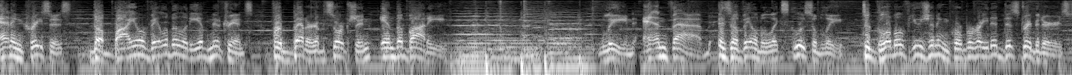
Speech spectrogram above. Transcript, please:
and increases the bioavailability of nutrients for better absorption in the body. Lean and Fab is available exclusively to Global Fusion Incorporated distributors.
